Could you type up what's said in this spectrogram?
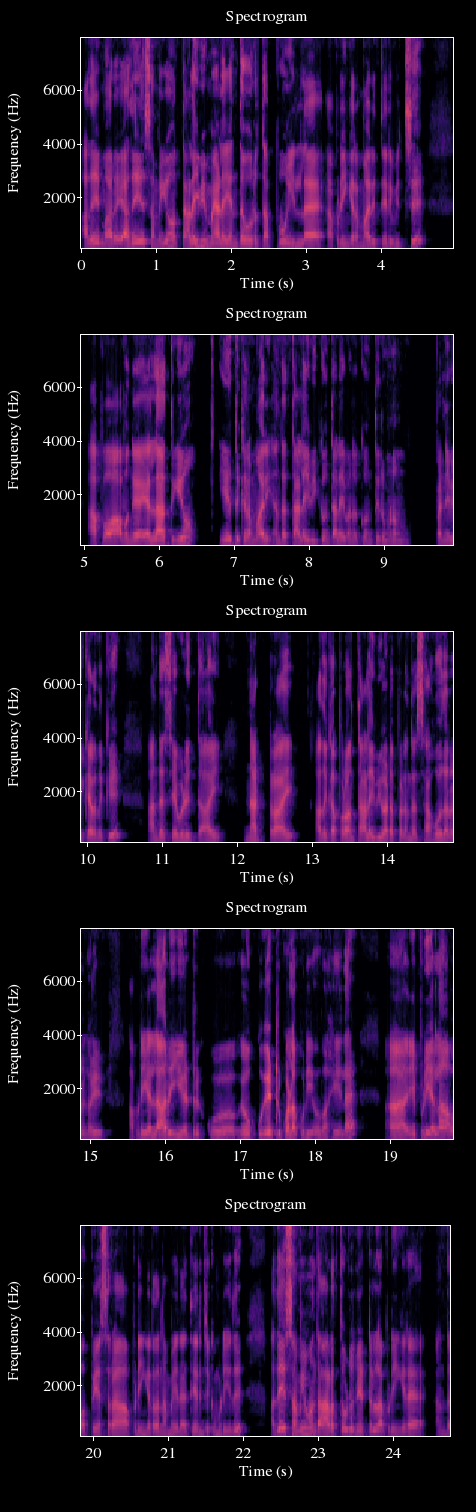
அதே மாதிரி அதே சமயம் தலைவி மேலே எந்த ஒரு தப்பும் இல்லை அப்படிங்கிற மாதிரி தெரிவித்து அப்போ அவங்க எல்லாத்தையும் ஏற்றுக்கிற மாதிரி அந்த தலைவிக்கும் தலைவனுக்கும் திருமணம் பண்ணி வைக்கிறதுக்கு, அந்த செவிலித்தாய், நற்றாய், அதுக்கப்புறம் தலைவியோட பிறந்த சகோதரர்கள், அப்படி எல்லாரும் ஏற்றுக்கோ ஏற்றுக்கொள்ளக்கூடிய வகையில் எப்படியெல்லாம் அவள் பேசுகிறா அப்படிங்கிறத நம்ம இதில் தெரிஞ்சுக்க முடியுது. அதே சமயம் அந்த அறத்தோடு நெற்றல் அப்படிங்கிற அந்த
